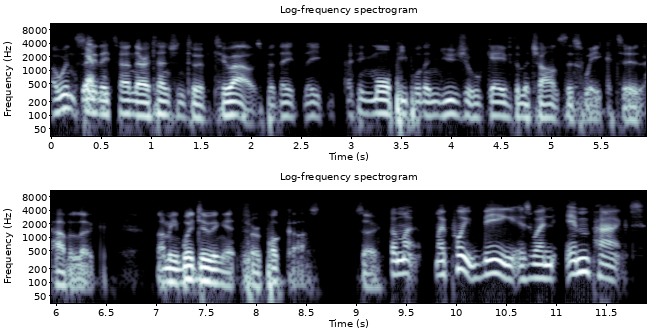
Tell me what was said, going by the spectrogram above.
I wouldn't say Yeah. they turned their attention to it for two hours, but they, they I think more people than usual gave them a chance this week to have a look. I mean, we're doing it for a podcast, so But my, my point being is when Impact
